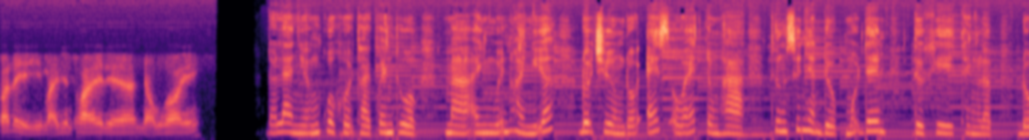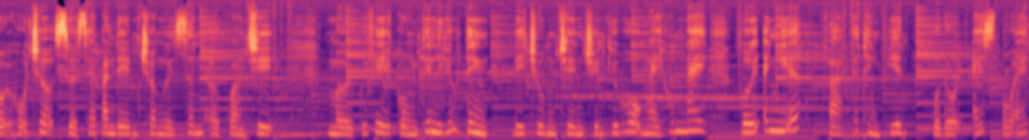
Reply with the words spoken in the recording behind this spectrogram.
có để máy điện thoại để nhóm gọi ý. Đó là những cuộc hội thoại quen thuộc mà anh Nguyễn Hoài Nghĩa, đội trưởng đội SOS Đông Hà thường xuyên nhận được mỗi đêm từ khi thành lập đội hỗ trợ sửa xe ban đêm cho người dân ở Quảng Trị. Mời quý vị cùng Thiên Lý Hữu Tình đi chung trên chuyến cứu hộ ngày hôm nay với anh Nghĩa và các thành viên của đội SOS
